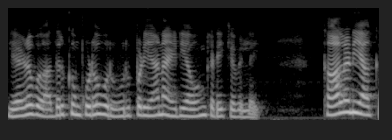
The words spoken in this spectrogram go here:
எழவு அதற்கும் கூட ஒரு உருப்படியான ஐடியாவும் கிடைக்கவில்லை. காலனியாக்க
